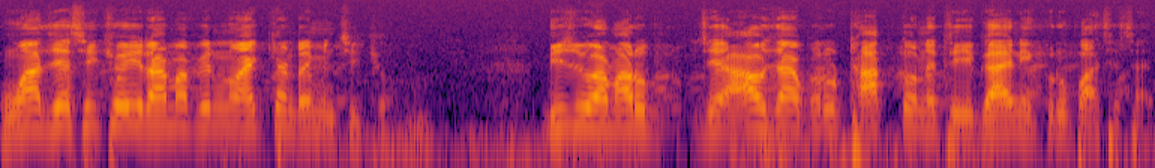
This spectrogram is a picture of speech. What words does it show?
હું આ જે શીખ્યો એ રામાપીરનું આખ્યાન રમીને શીખ્યો. બીજું આ મારું જે આવ જાવ કરું ઠાકતો નથી ગાયની કૃપા છે સાહેબ.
